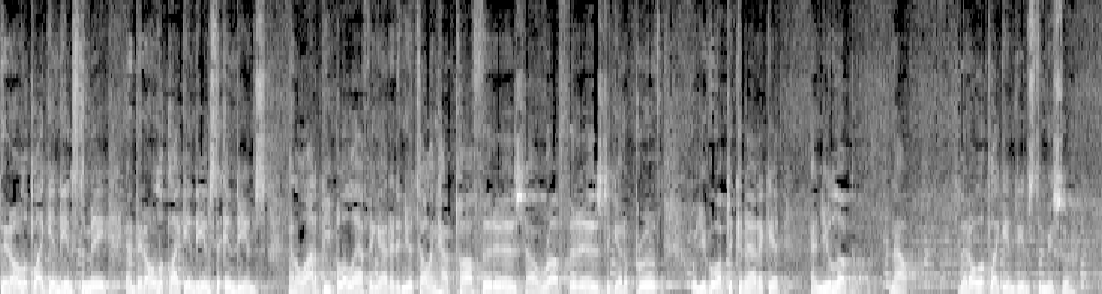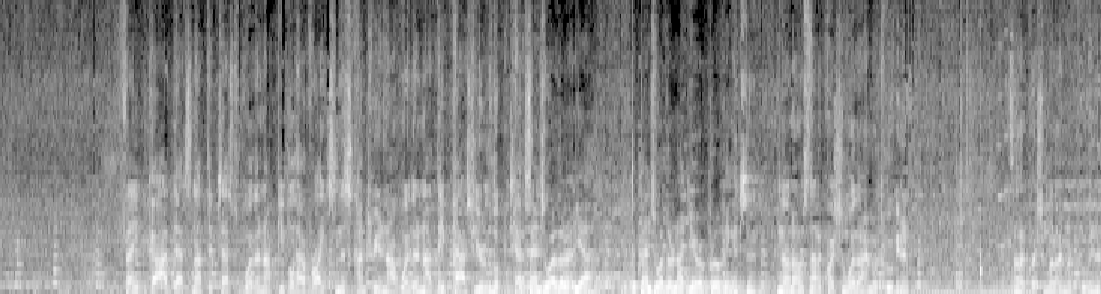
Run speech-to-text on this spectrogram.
They don't look like Indians to me, and they don't look like Indians to Indians. And a lot of people are laughing at it, and you're telling how tough it is, how rough it is to get approved. Well, you go up to Connecticut, and you look. Now, they don't look like Indians to me, sir. Thank God that's not the test of whether or not people have rights in this country or not, whether or not they pass your look test. Depends whether, yeah, depends whether or not you're approving it, sir. No, no, it's not a question whether I'm approving it. It's not a question whether I'm approving it.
